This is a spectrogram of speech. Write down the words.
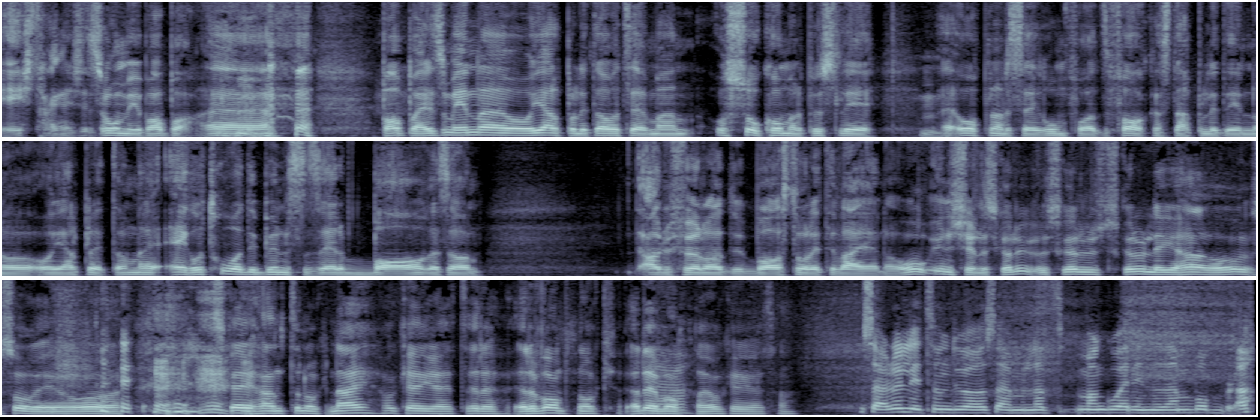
Jeg trenger ikke så mye pappa. Eh, pappa er liksom inne og hjelper litt av og til, men Og så kommer det plutselig mm. Åpner det seg rom for at far kan steppe litt inn og, og hjelpe litt. Men jeg òg tror at i begynnelsen så er det bare sånn ja, du føler at du bare står litt i veien. Og unnskyld, skal du, skal, du, skal du ligge her?' Og 'Sorry', og 'Skal jeg hente noe?' Nei, ok, greit. Er det, er det varmt nok? Ja, det er varmt nok. Ok, greit. Ja. Så er det litt som du også, Emil, at man går inn i den bobla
